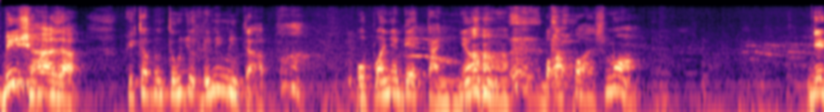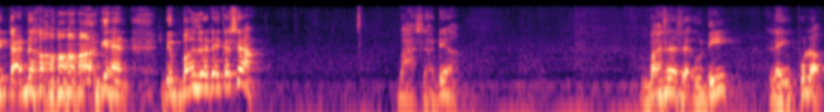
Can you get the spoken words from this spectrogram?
Bish hadha. Kita pun tunjuk dia ni minta apa? Rupanya dia tanya. Berapa semua? Dia tak ada kan? Dia bahasa dia kasar. Bahasa dia. Bahasa Saudi lain pula.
